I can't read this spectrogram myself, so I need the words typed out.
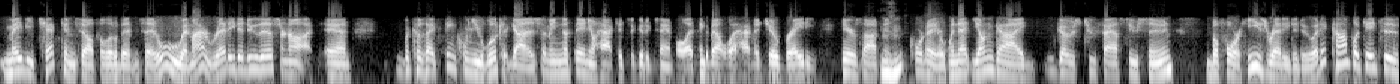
maybe checked himself a little bit and said, "Ooh, am I ready to do this or not?" And because I think when you look at guys, I mean Nathaniel Hackett's a good example. I think about what happened to Joe Brady here's offensive mm-hmm. coordinator. When that young guy goes too fast too soon before he's ready to do it, it complicates his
